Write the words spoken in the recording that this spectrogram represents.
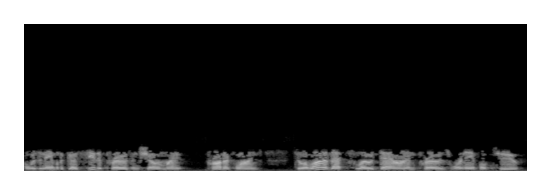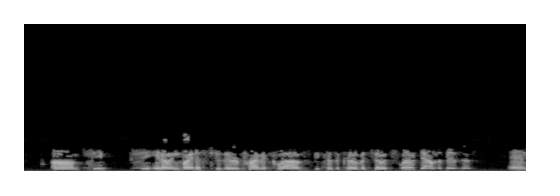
I wasn't able to go see the pros and show them my product lines, so a lot of that slowed down, and pros weren't able to um, see see, you know, invite us to their private clubs because of COVID. So it slowed down the business, and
